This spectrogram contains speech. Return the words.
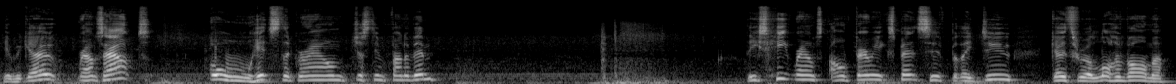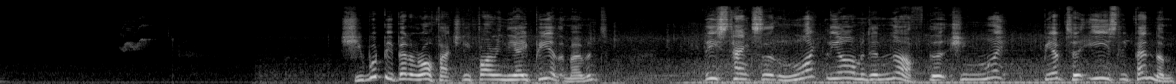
Here we go. Rounds out. Oh, hits the ground just in front of him. These heat rounds are very expensive, but they do go through a lot of armor. She would be better off actually firing the AP at the moment. These tanks are lightly armoured enough that she might be able to easily pen them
